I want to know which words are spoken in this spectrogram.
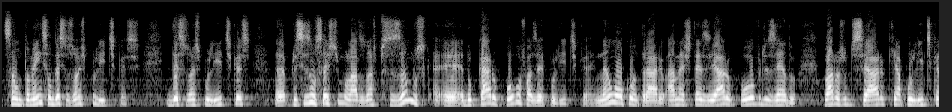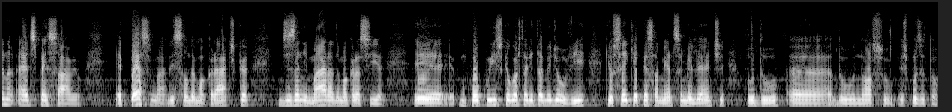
são, também são decisões políticas. E decisões políticas uh, precisam ser estimuladas. Nós precisamos uh, educar o povo a fazer política, não ao contrário, anestesiar o povo dizendo para o judiciário que a política é dispensável. É péssima lição democrática desanimar a democracia. É um pouco isso que eu gostaria também de ouvir, que eu sei que é pensamento semelhante o do, uh, do nosso expositor.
